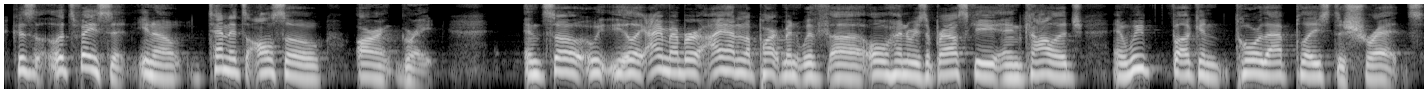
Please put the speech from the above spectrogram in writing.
Because let's face it, you know, tenants also aren't great. And so, we, like, I remember I had an apartment with uh, old Henry Zebrowski in college, and we fucking tore that place to shreds.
